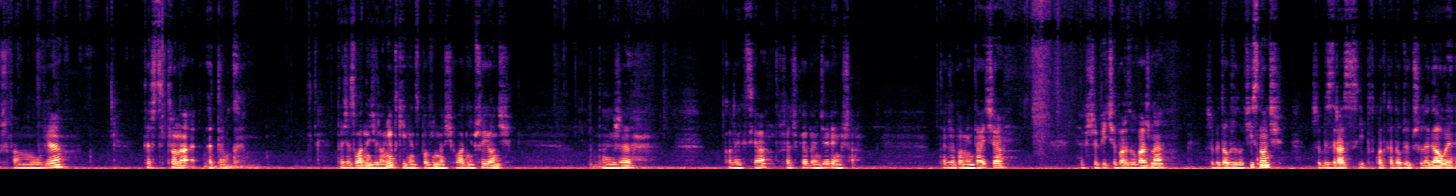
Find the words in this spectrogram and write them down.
już Wam mówię, też cytrona e- etrog. Też jest ładny zieloniutki, więc powinno się ładnie przyjąć. Także kolekcja troszeczkę będzie większa. Także pamiętajcie, jak szczepicie, bardzo ważne, żeby dobrze docisnąć, żeby zraz i podkładka dobrze przylegały.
